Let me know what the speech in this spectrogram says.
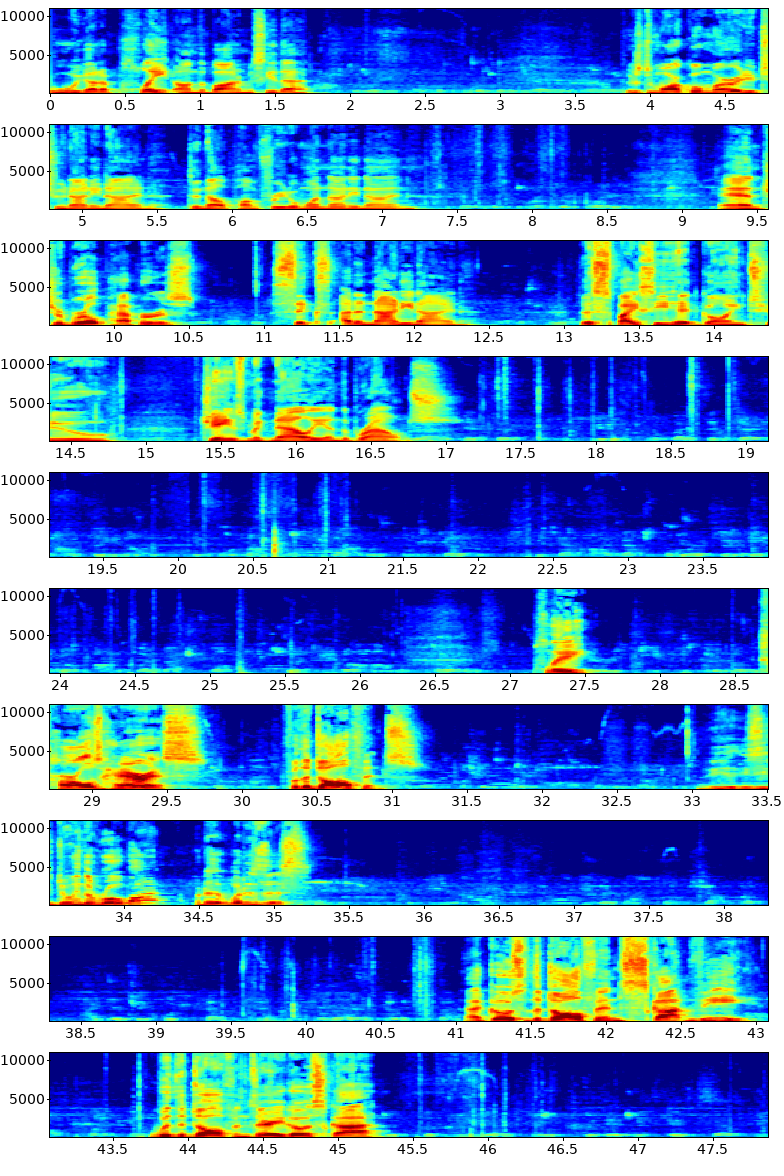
Ooh, we got a plate on the bottom. You see that? There's DeMarco Murray to 299, Donnel Pumphrey to 199, and Jabril Peppers, 6 out of 99. This spicy hit going to James McNally and the Browns. Plate, Charles Harris for the Dolphins. Is he doing the robot? What is, what is this? That goes to the Dolphins. Scott V with the Dolphins. There you go, Scott.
